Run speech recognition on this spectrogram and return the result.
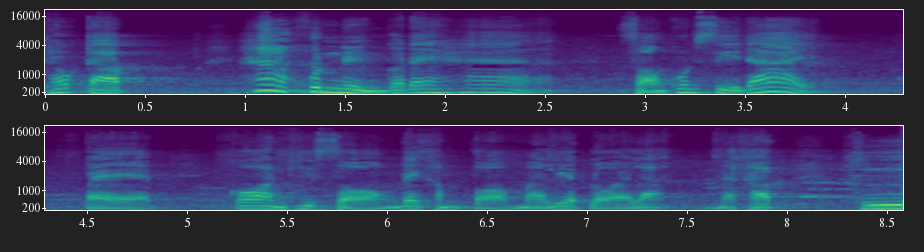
เท่ากับ5คูณ1ก็ได้ 5 2คูณ4ได้ 8 ก้อนที่ 2 ได้คำตอบมาเรียบร้อยแล้วนะครับ คือ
